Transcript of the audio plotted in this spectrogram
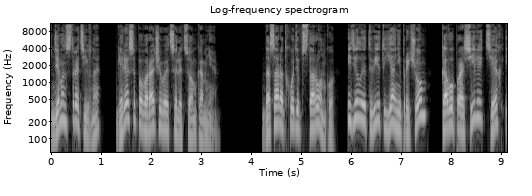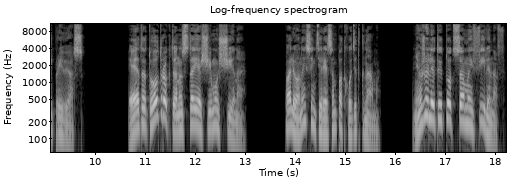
Демонстративно Геряса поворачивается лицом ко мне. Досар отходит в сторонку и делает вид «я ни при чем», кого просили, тех и привез. «Этот отрок-то настоящий мужчина!» Паленый с интересом подходит к нам. «Неужели ты тот самый Филинов?»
